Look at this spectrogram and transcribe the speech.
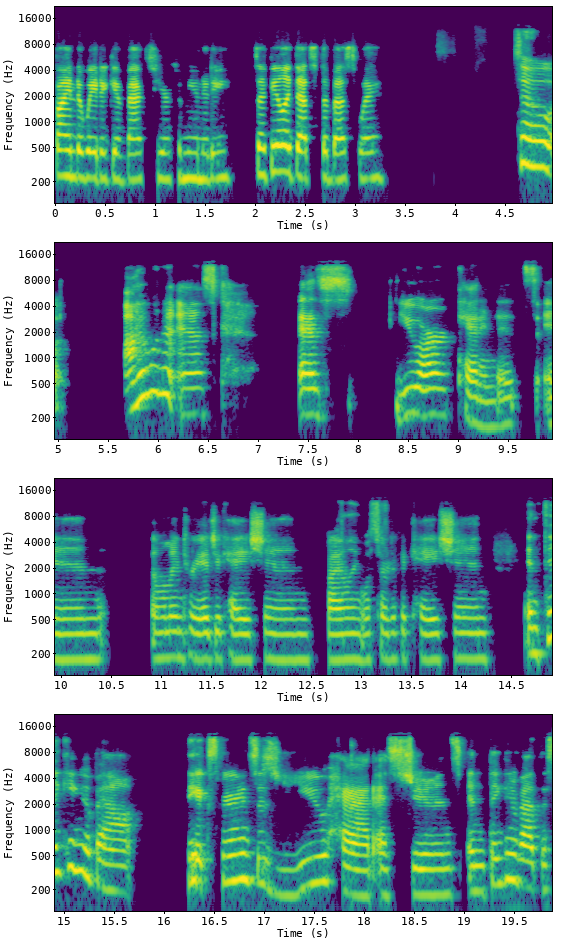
find a way to give back to your community. So i feel like that's the best way. So i want to ask as you are candidates in elementary education bilingual certification and thinking about the experiences you had as students and thinking about the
